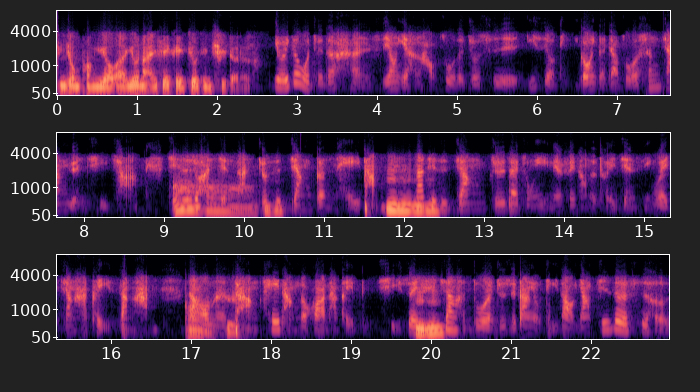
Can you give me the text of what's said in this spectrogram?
听众朋友啊、呃？有哪一些可以就近取得的？有一个我觉得很实用也很好做的，就是医师有提供一个叫做生姜元气茶，其实就很简单，哦、就是姜跟黑糖。嗯嗯。那其实姜就是在中医里面非常的推荐，是因为姜它可以散寒，哦、然后呢糖黑糖的话它可以补气，所以像很多人就是刚刚有提到一样，其实这个适合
